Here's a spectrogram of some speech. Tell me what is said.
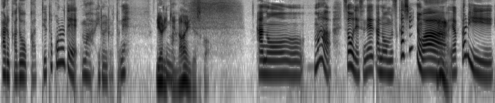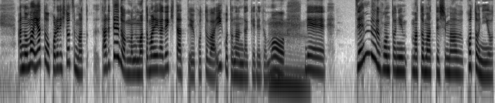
あるかどうかっていうところでまあいろいろとね。リアリティないですか？あのー、まあそうですね。あの難しいのは、うん、やっぱりあの、まあ、野党これで一つまとある程度まとまりができたっていうことはいいことなんだけれどもで全部本当にまとまってしまうことによっ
